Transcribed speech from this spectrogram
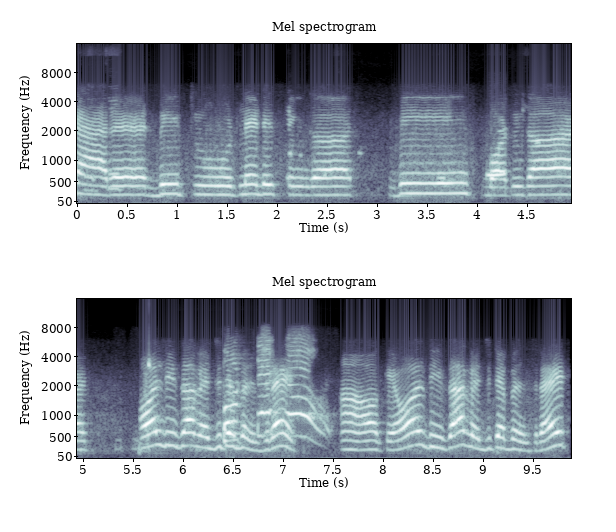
Carrot, beetroot, lady's finger, beans, bottle gourd. All these are vegetables, right? Ah, okay. All these are vegetables, right?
